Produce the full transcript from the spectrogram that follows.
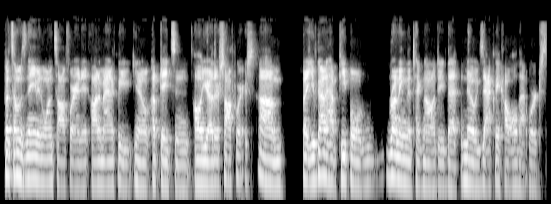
put someone's name in one software and it automatically, you know, updates in all your other softwares. Um, but you've got to have people running the technology that know exactly how all that works.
